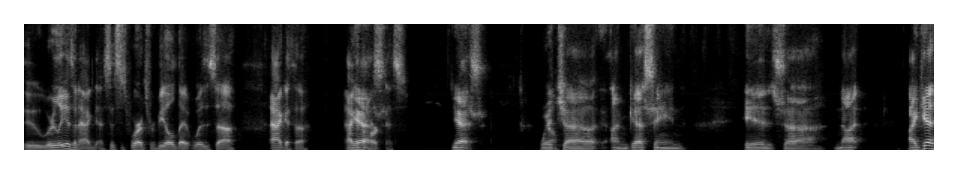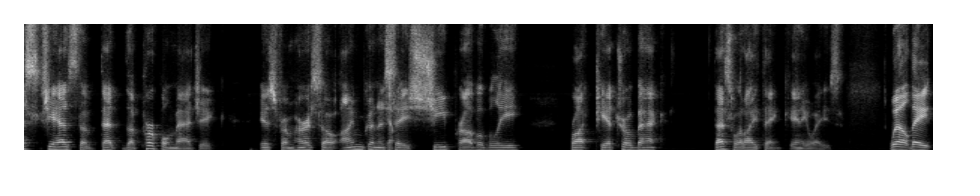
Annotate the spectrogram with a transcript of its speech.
who really isn't Agnes. This is where it's revealed that it was uh, Agatha, Agatha Yes. Harkness. yes. Which uh, I'm guessing is uh, not. I guess she has the that the purple magic is from her. So I'm going to Yeah. say she probably brought Pietro back. That's what I think, anyways. Well, they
